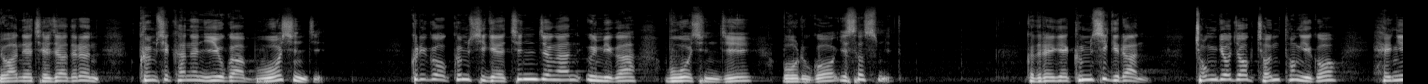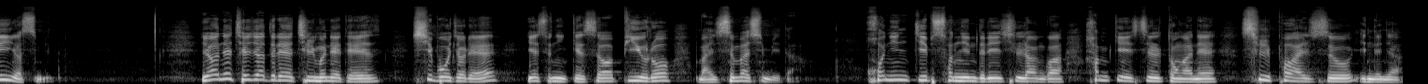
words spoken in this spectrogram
요한의 제자들은 금식하는 이유가 무엇인지 그리고 금식의 진정한 의미가 무엇인지 모르고 있었습니다. 그들에게 금식이란 종교적 전통이고 행위였습니다. 요한의 제자들의 질문에 대해 15절에 예수님께서 비유로 말씀하십니다. 혼인집 손님들이 신랑과 함께 있을 동안에 슬퍼할 수 있느냐?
